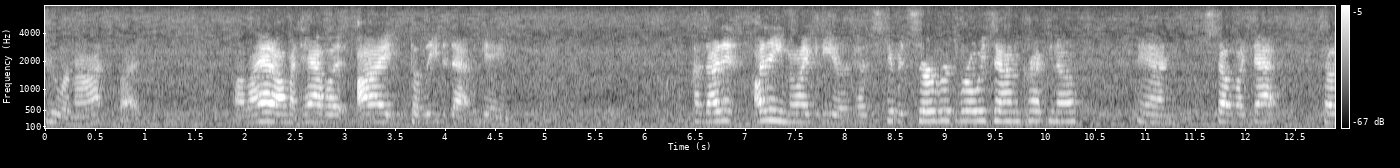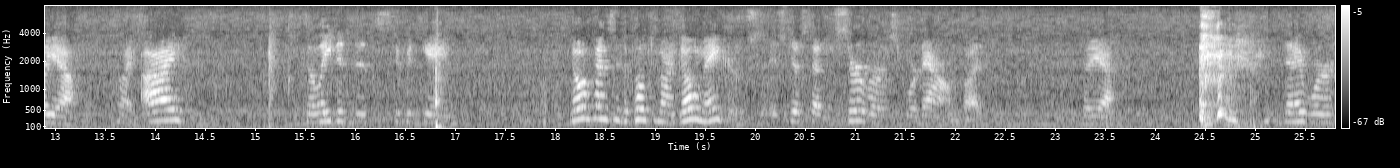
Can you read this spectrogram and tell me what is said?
true or not, but um, I had it on my tablet. I deleted that game because I didn't. I didn't even like it either because stupid servers were always down and crap, you know, and stuff like that. So yeah, like I deleted the stupid game. No offense to the Pokemon Go makers. It's just that the servers were down, but so yeah, they were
